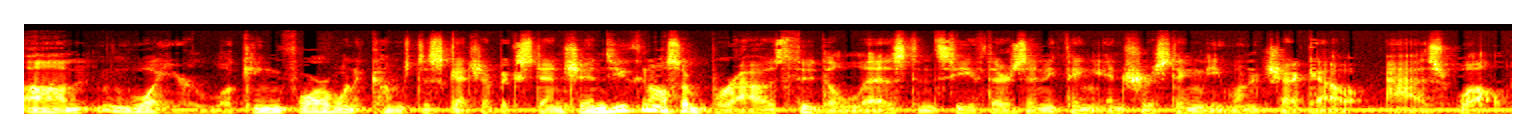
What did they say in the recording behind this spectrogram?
um, what you're looking for when it comes to SketchUp extensions. You can also browse through the list and see if there's anything interesting that you want to check out as well.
